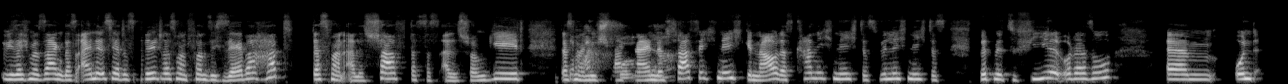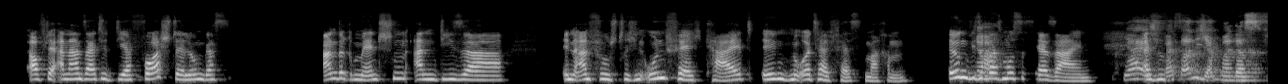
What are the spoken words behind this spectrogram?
wie soll ich mal sagen, das eine ist ja das Bild, was man von sich selber hat, dass man alles schafft, dass das alles schon geht, dass Der man nicht sagt, nein, ja. das schaffe ich nicht, genau, das kann ich nicht, das will ich nicht, das wird mir zu viel oder so. Ähm, und auf der anderen Seite die Vorstellung, dass andere Menschen an dieser in Anführungsstrichen Unfähigkeit irgendein Urteil festmachen. Irgendwie ja. sowas muss es ja sein. Ja, ich also, weiß auch nicht, ob man das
